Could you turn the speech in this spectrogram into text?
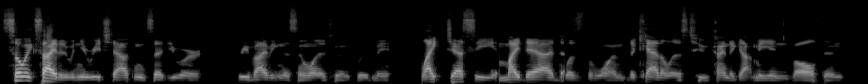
so excited when you reached out and said you were reviving this and wanted to include me. Like Jessie, my dad was the one, the catalyst who kind of got me involved in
